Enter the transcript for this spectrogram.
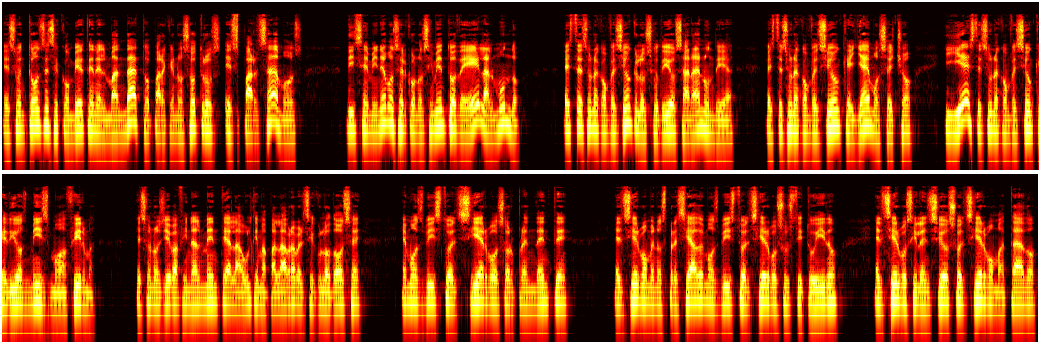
Eso entonces se convierte en el mandato para que nosotros esparzamos, diseminemos el conocimiento de Él al mundo. Esta es una confesión que los judíos harán un día. Esta es una confesión que ya hemos hecho. Y esta es una confesión que Dios mismo afirma. Eso nos lleva finalmente a la última palabra, versículo 12. Hemos visto el siervo sorprendente, el siervo menospreciado, hemos visto el siervo sustituido, el siervo silencioso, el siervo matado,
